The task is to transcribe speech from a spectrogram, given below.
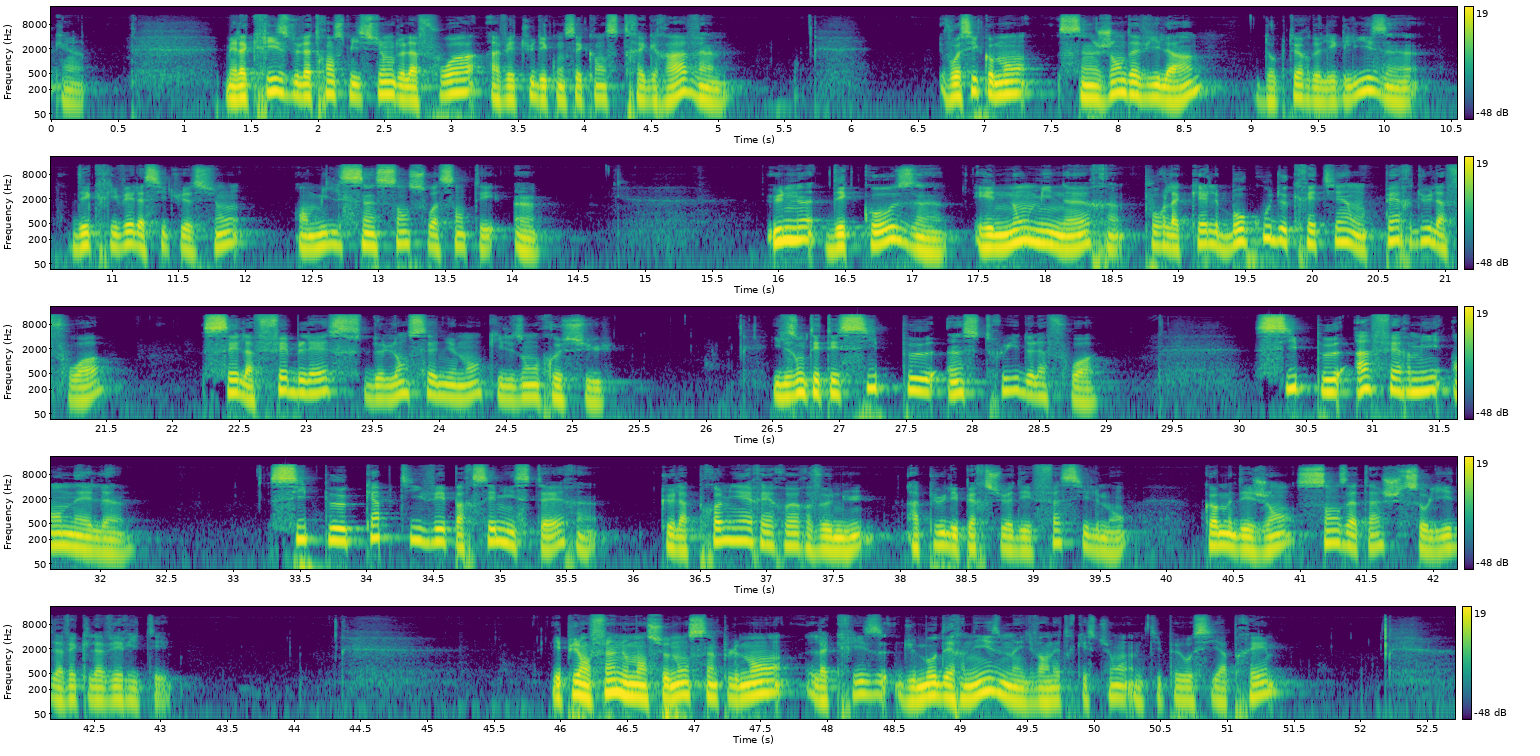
Mais la crise de la transmission de la foi avait eu des conséquences très graves. Voici comment Saint Jean d'Avila, docteur de l'Église, décrivait la situation en 1561. Une des causes, et non mineure, pour laquelle beaucoup de chrétiens ont perdu la foi, c'est la faiblesse de l'enseignement qu'ils ont reçu. Ils ont été si peu instruits de la foi, si peu affermis en elle, si peu captivés par ces mystères, que la première erreur venue a pu les persuader facilement comme des gens sans attache solide avec la vérité. Et puis enfin, nous mentionnons simplement la crise du modernisme, il va en être question un petit peu aussi après.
